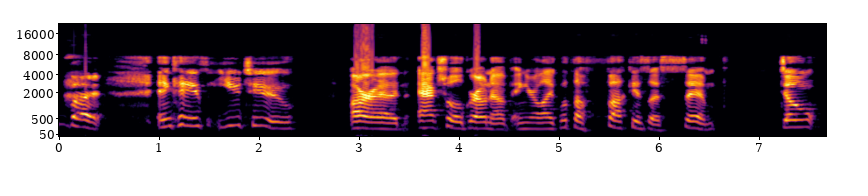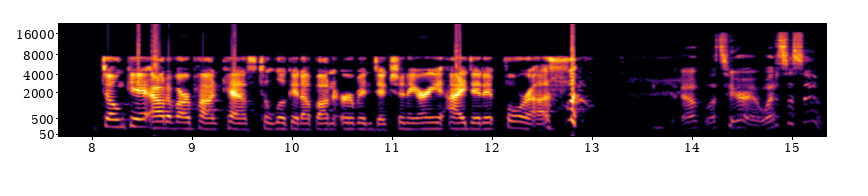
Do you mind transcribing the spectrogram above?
but in case you too are an actual grown up and you're like, what the fuck is a simp? Don't don't get out of our podcast to look it up on Urban Dictionary. I did it for us. yep, let's hear it. What is a simp?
